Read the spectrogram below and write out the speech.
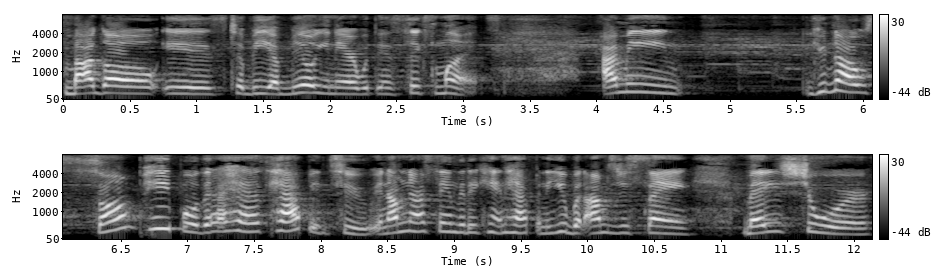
my goal is to be a millionaire within six months. I mean, you know, some people that has happened to, and I'm not saying that it can't happen to you, but I'm just saying make sure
